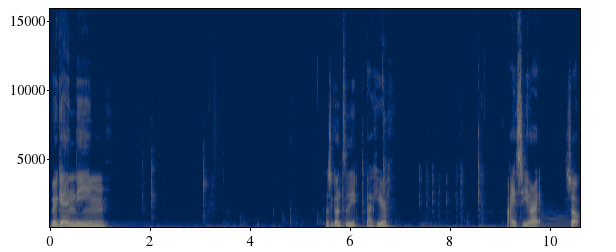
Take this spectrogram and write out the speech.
we're getting the. Let's go into the back here. I see. All right. So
